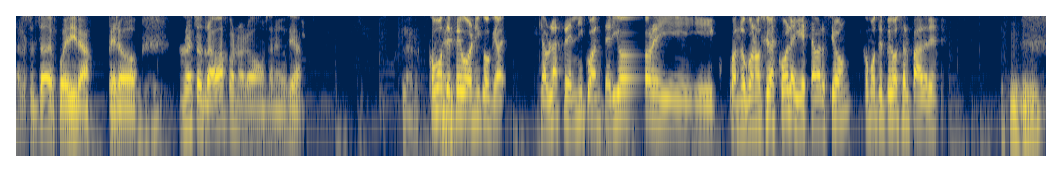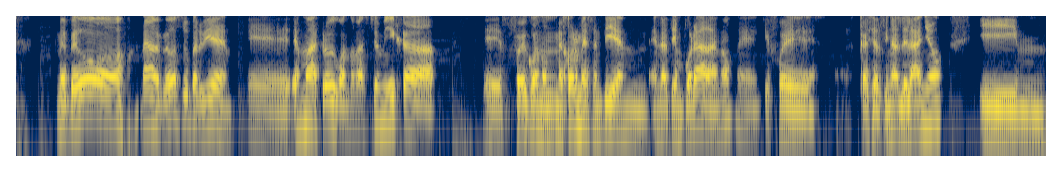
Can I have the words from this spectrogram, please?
El resultado después dirá, pero nuestro trabajo no lo vamos a negociar. Claro. ¿Cómo te pegó, Nico, que, hablaste del Nico anterior y, y, cuando conoció a Escola y esta versión? ¿Cómo te pegó ser padre? Me pegó, nada, me pegó súper bien. Eh, es más, creo que cuando nació mi hija eh, fue cuando mejor me sentí en, la temporada, ¿no? Eh, que fue casi al final del año y mm,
